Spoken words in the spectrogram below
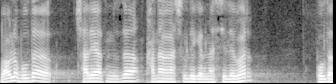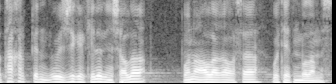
Бауырлар бұл да шариғатымызда қанағатшыл деген мәселе бар. Бұл да тақырыппен өз жігі келеді иншалла. Оны алла қаласа өтетін боламыз.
